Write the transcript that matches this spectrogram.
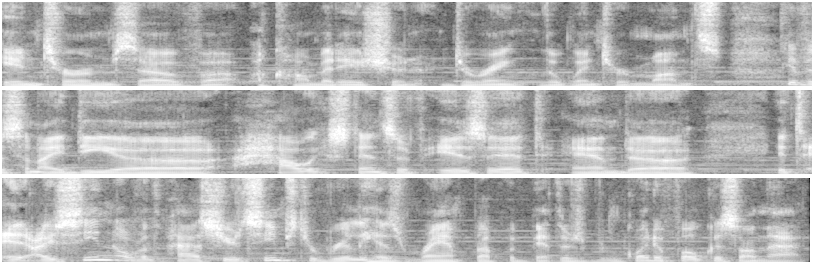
in terms of uh, accommodation during the winter months. Give us an idea how extensive is it? And uh, it's, I've seen over the past year, it seems to really has ramped up a bit. There's been quite a focus on that.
